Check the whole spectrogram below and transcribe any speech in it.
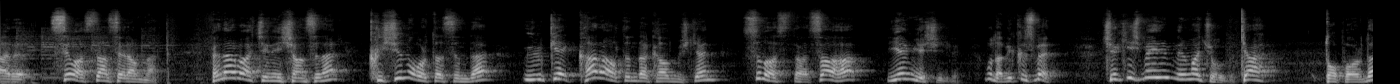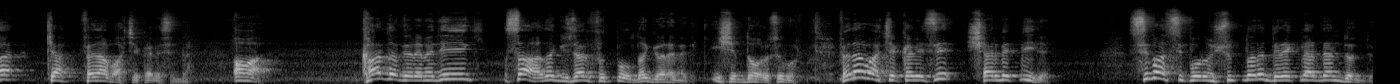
diyarı Sivas'tan selamlar. Fenerbahçe'nin şansına kışın ortasında ülke kar altında kalmışken Sivas'ta saha yemyeşildi. Bu da bir kısmet. Çekişmeli bir maç oldu. Kah top orada, kah Fenerbahçe kalesinde. Ama Kar da göremedik, sahada güzel futbol da göremedik. İşin doğrusu bu. Fenerbahçe kalesi şerbetliydi. Sivas Spor'un şutları direklerden döndü.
